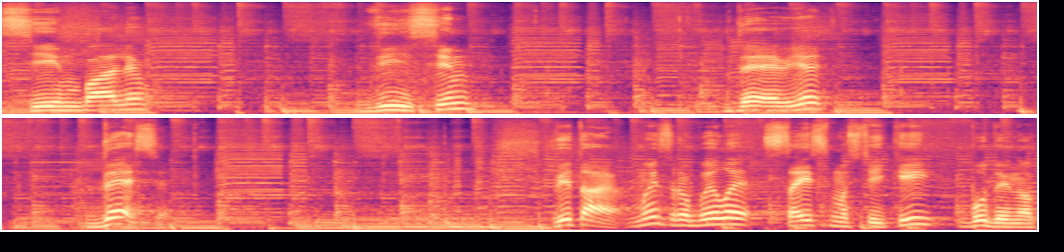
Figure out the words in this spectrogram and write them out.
7 балів. 8. 9. 10. Вітаю! Ми зробили сейсмостійкий будинок.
